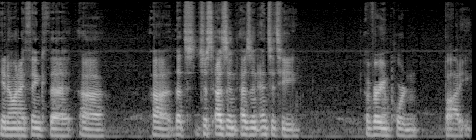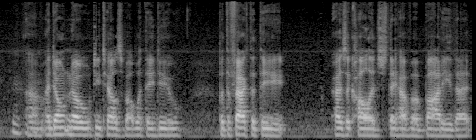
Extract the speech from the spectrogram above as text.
you know, and I think that uh, uh, that's just as an as an entity, a very important body. Mhm. Um, I don't know details about what they do, but the fact that the as a college they have a body that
